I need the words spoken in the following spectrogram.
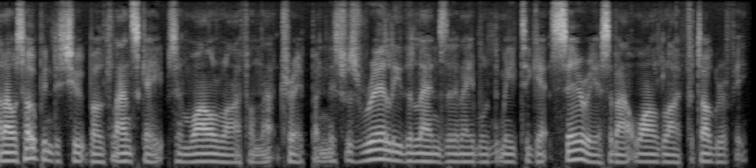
and I was hoping to shoot both landscapes and wildlife on that trip, and this was really the lens that enabled me to get serious about wildlife photography.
